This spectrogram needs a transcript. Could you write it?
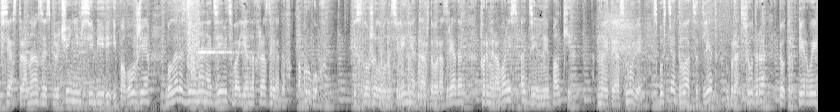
Вся страна, за исключением Сибири и Поволжья, была разделена на 9 военных разрядов, округов. Из служилого населения каждого разряда формировались отдельные полки. На этой основе спустя 20 лет брат Федора, Петр I,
